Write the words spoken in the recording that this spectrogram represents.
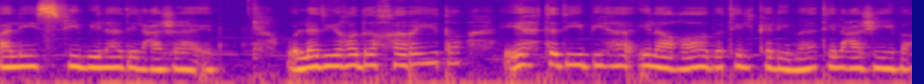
أليس في بلاد العجائب والذي غدا خريطة يهتدي بها إلى غابة الكلمات العجيبة.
